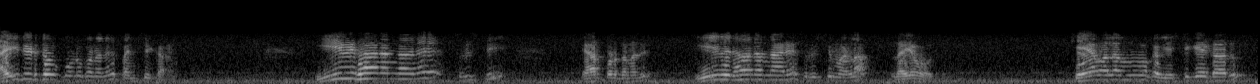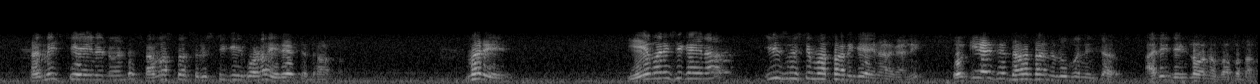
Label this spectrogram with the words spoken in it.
ఐదుటితో కూడుకున్నదే పంచీకరణ. ఈ విధానంగానే సృష్టి ఏర్పడుతున్నది. ఈ విధానంగానే సృష్టి మళ్ళా లయం అవుతుంది. కేవలము ఒక వ్యక్తికే కాదు సమిష్టి అయినటువంటి సమస్త సృష్టికి కూడా ఇదే సిద్ధాంతం. మరి ఏ మనిషికైనా ఈ సృష్టి మొత్తానికి అయినా కానీ ఒకే సిద్ధాంతాన్ని రూపొందించారు. అది దీంట్లో ఉన్న గొప్పతనం.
